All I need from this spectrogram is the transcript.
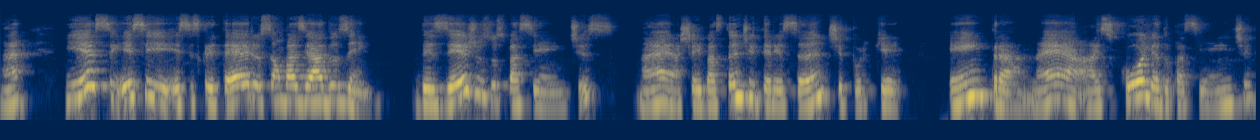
Né? E esse, esse, esses critérios são baseados em desejos dos pacientes, né? Achei bastante interessante porque entra, né, a escolha do paciente,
